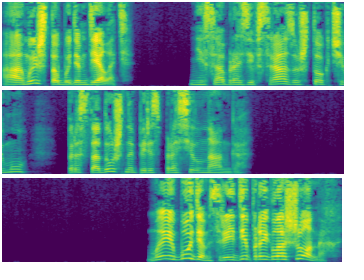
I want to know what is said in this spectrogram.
«А мы что будем делать?» Не сообразив сразу, что к чему, простодушно переспросил Нанга. «Мы будем среди приглашенных»,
